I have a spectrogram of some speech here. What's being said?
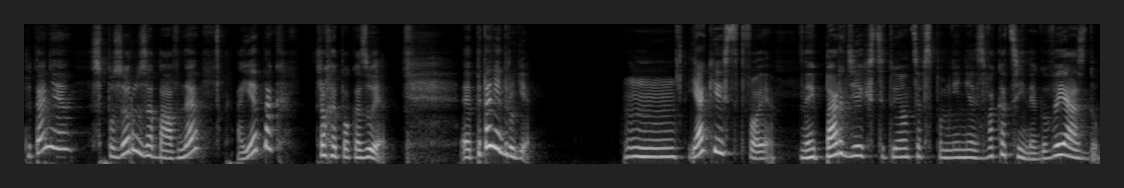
pytanie z pozoru zabawne, a jednak trochę pokazuje. E, pytanie drugie. Mm, jakie jest Twoje najbardziej ekscytujące wspomnienie z wakacyjnego wyjazdu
